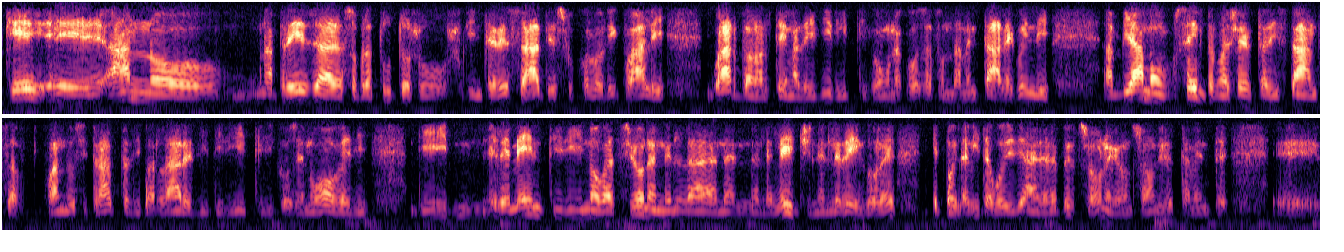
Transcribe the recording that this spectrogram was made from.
che eh, hanno una presa soprattutto su- sugli interessati e su coloro i quali guardano al tema dei diritti come una cosa fondamentale. Quindi abbiamo sempre una certa distanza quando si tratta di parlare di diritti, di cose nuove, di, di elementi di innovazione nella- nel- nelle leggi, nelle regole e poi la vita quotidiana delle persone che non sono direttamente eh,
